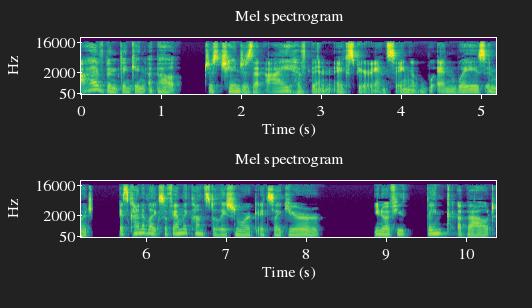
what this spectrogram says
I've been thinking about just changes that I have been experiencing and ways in which it's kind of like so family constellation work. It's like you're, you know, if you think about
